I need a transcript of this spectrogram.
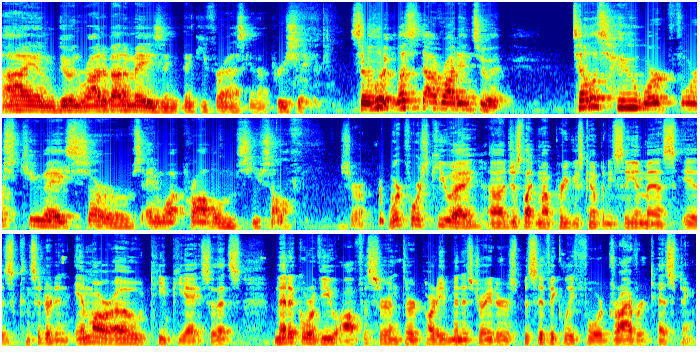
I am doing right about amazing. Thank you for asking. I appreciate it. So, look, let's dive right into it. Tell us who Workforce QA serves and what problems you solve. Sure. Workforce QA, uh, just like my previous company, CMS, is considered an MRO TPA. So that's medical review officer and third party administrator specifically for driver testing.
